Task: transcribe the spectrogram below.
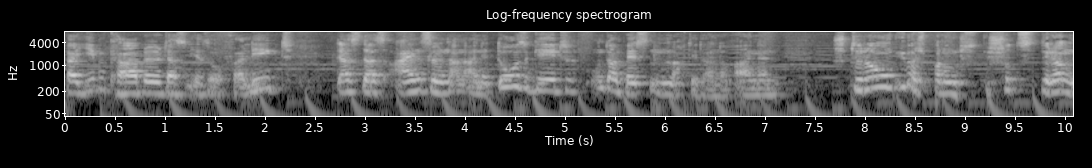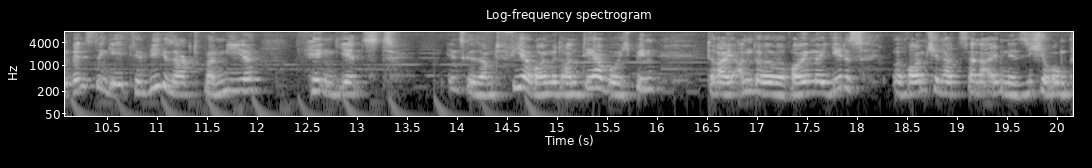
bei jedem Kabel, das ihr so verlegt, dass das einzeln an eine Dose geht. Und am besten macht ihr dann noch einen Stromüberspannungsschutz dran, wenn es denn geht. Wie gesagt, bei mir hängen jetzt insgesamt vier Räume dran. Der, wo ich bin, drei andere Räume. Jedes Räumchen hat seine eigene Sicherung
